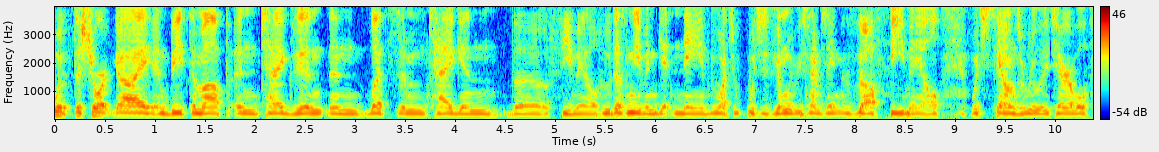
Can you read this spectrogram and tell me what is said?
with the short guy and beats him up and tags in and lets him tag in the female who doesn't even get named, which, which is the only reason I'm saying the female, which sounds really terrible.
